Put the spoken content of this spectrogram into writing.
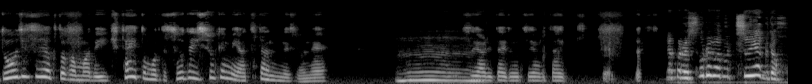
同時通訳とかまで行きたいと思って、それで一生懸命やってたんですよね。うん。同通やりたい、同通やりたいって言って。だからそれはもう通訳で翻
